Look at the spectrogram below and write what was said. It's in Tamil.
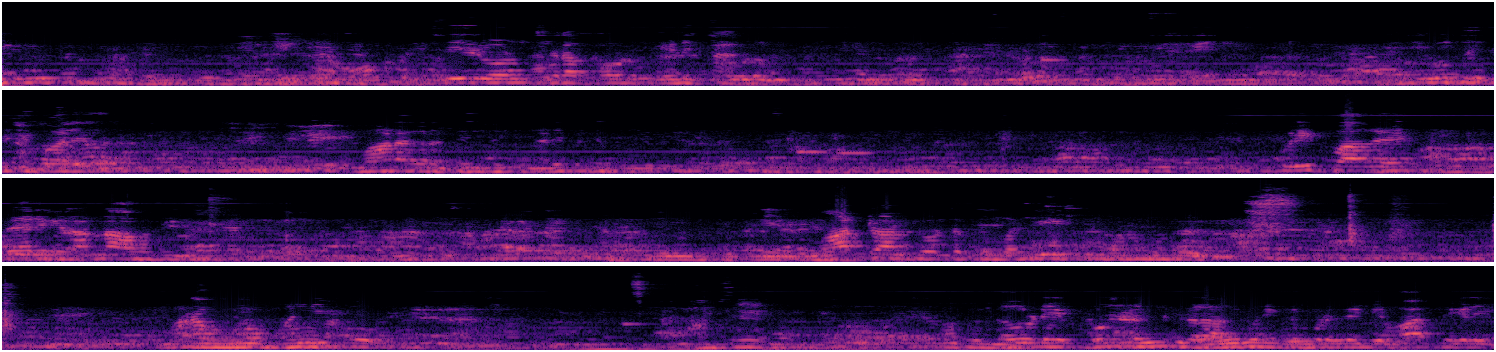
சீரோடும் சிறப்போடும் எழுச்சியோடும் தூத்துக்குடிப்பாளையம் மாநகரத்தில் இன்றைக்கு நடைபெற்றுக் கொண்டிருக்கிறது. குறிப்பாக பேரறிஞர் அண்ணா அவர்கள். மாற்றான் தோட்டத்தை மல்லிகைக்கு மனமுண்டு மனப்போம் மன்னிப்போம். அவருடைய பொன்னெழுத்துக்களால் குறிக்கப்பட வேண்டிய வார்த்தைகளை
